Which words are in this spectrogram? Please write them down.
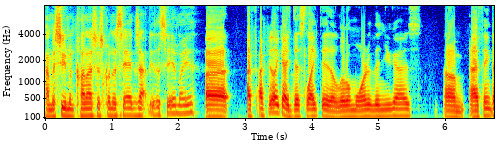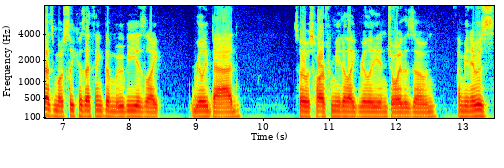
I'm assuming Connor's just going to say exactly the same, are you? Uh, I, f- I feel like I disliked it a little more than you guys. Um, I think that's mostly because I think the movie is like really bad, so it was hard for me to like really enjoy the zone. I mean, it was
